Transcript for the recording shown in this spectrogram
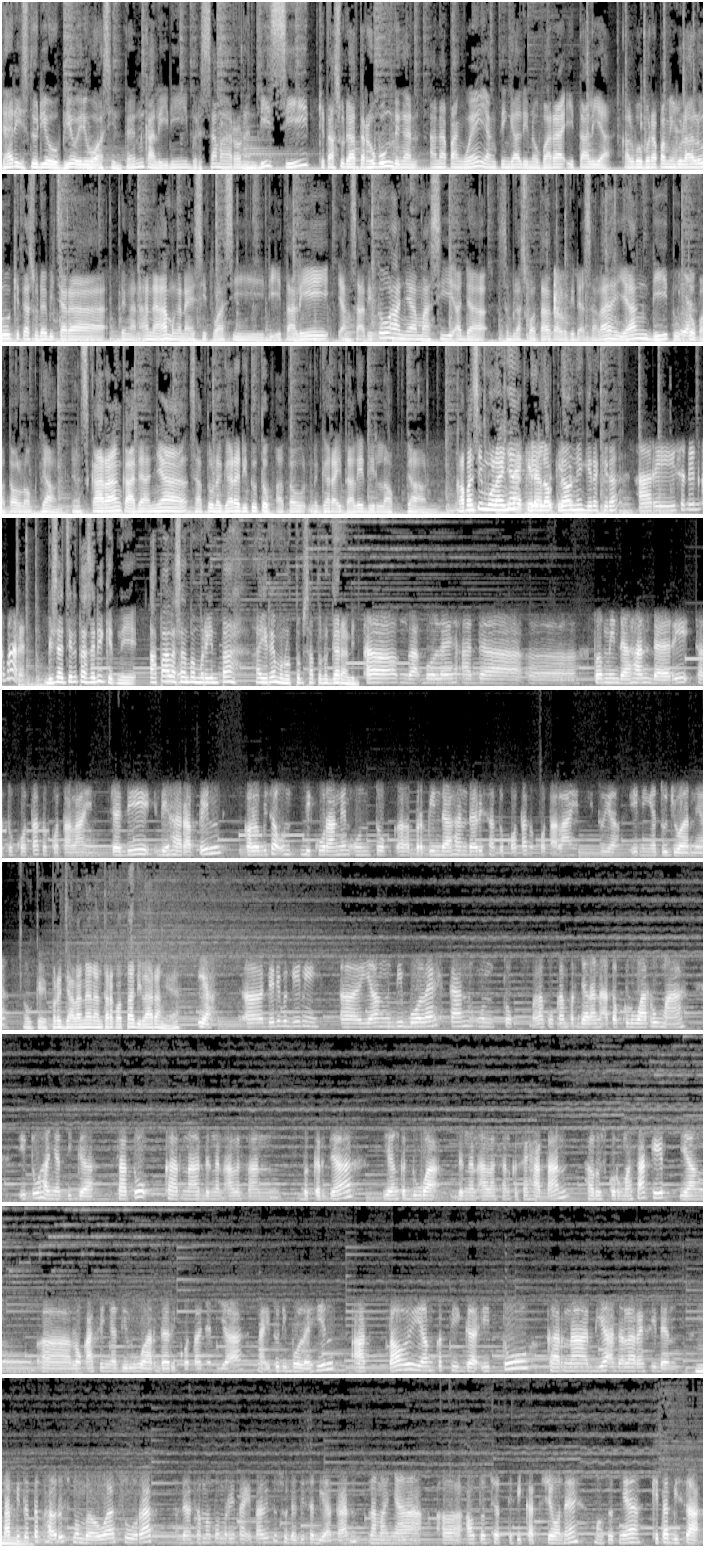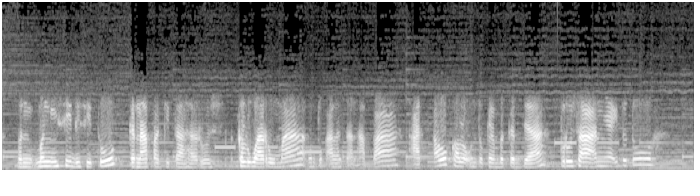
Dari studio VOA di Washington, kali ini bersama Ronan DC, kita sudah terhubung dengan Ana Pangwe yang tinggal di Novara, Italia. Kalau beberapa minggu lalu kita sudah bicara dengan Ana mengenai situasi di Italia yang saat itu hanya masih ada 11 kota kalau tidak salah yang ditutup Ya. atau lockdown. Dan sekarang keadaannya satu negara ditutup atau negara Italia di lockdown. Kapan sih mulainya di Kira-kira lockdown begitu. nih kira-kira? Hari Senin kemarin. Bisa cerita sedikit nih, apa alasan pemerintah akhirnya menutup satu negara nih? Eh, nggak boleh ada eh, pemindahan dari satu kota ke kota lain. Jadi diharapin kalau bisa un- dikurangin untuk eh, perpindahan dari satu kota ke kota lain. Itu ya ininya tujuannya. Oke, perjalanan antar kota dilarang ya? Iya. eh, jadi begini, eh, yang dibolehkan untuk melakukan perjalanan atau keluar rumah itu hanya tiga. Satu karena dengan alasan bekerja, yang kedua dengan alasan kesehatan harus ke rumah sakit yang eh, lokasinya di luar dari kotanya dia. Nah itu dibolehin. Atau yang ketiga itu karena dia adalah residen Hmm. tapi tetap harus membawa surat dan sama pemerintah Italia itu sudah disediakan namanya uh, auto certificazione maksudnya kita bisa men- mengisi di situ kenapa kita harus keluar rumah untuk alasan apa atau kalau untuk yang bekerja perusahaannya itu tuh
